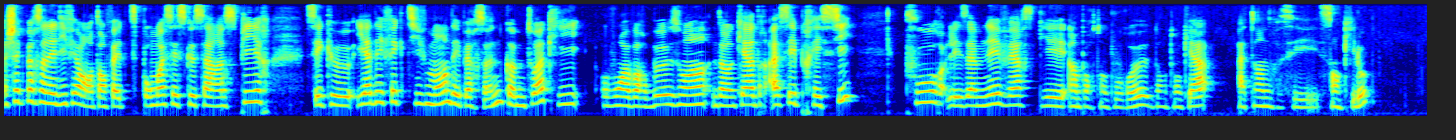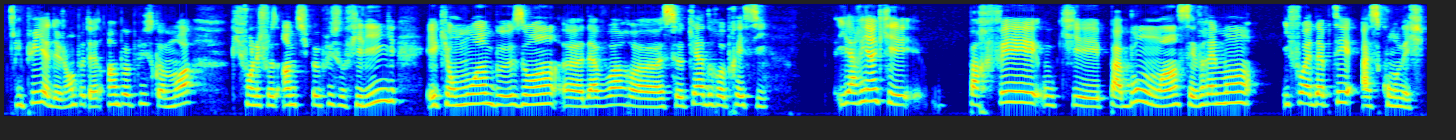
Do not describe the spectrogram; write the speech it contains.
chaque personne est différente en fait. Pour moi, c'est ce que ça inspire, c'est que il y a effectivement des personnes comme toi qui vont avoir besoin d'un cadre assez précis pour les amener vers ce qui est important pour eux, dans ton cas, atteindre ces 100 kilos. Et puis il y a des gens peut-être un peu plus comme moi qui font les choses un petit peu plus au feeling et qui ont moins besoin euh, d'avoir euh, ce cadre précis. Il n'y a rien qui est parfait ou qui est pas bon. Hein. C'est vraiment, il faut adapter à ce qu'on est.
